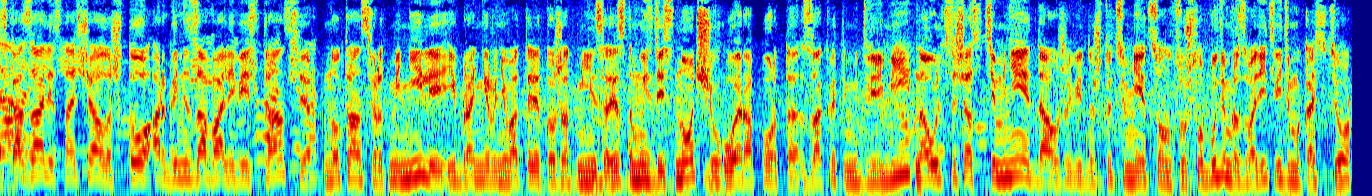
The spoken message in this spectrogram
Сказали сначала, что организовали весь трансфер, но трансфер отменили и бронирование в отеле тоже отменили. Соответственно, мы здесь ночью у аэропорта с закрытыми дверьми. На улице сейчас темнеет, да, уже видно, что темнеет, солнце ушло. Будем разводить, видимо, костер.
